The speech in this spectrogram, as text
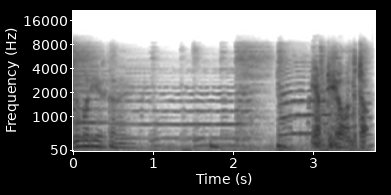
இந்த மாதிரியே இருக்காரு எப்படியோ வந்துட்டோம்.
